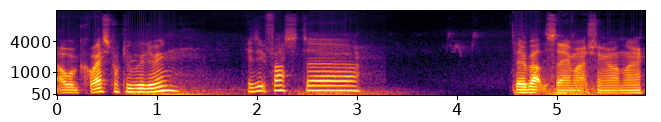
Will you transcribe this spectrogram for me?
our quest, what are we doing? Is it faster? They're about the same actually, aren't they?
